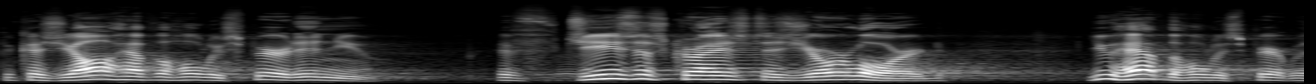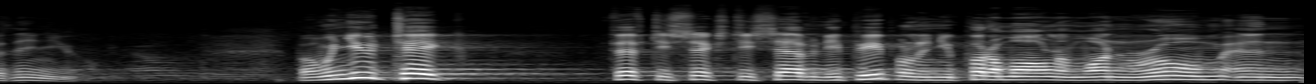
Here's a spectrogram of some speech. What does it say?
Because y'all have the Holy Spirit in you. If Jesus Christ is your Lord, you have the Holy Spirit within you. But when you take 50, 60, 70 people and you put them all in one room and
